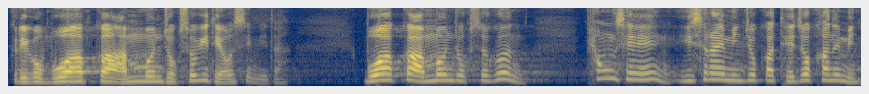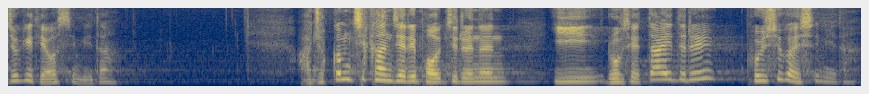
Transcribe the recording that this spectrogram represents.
그리고 모압과 암몬 족속이 되었습니다. 모압과 암몬 족속은 평생 이스라엘 민족과 대적하는 민족이 되었습니다. 아주 끔찍한 죄를 버지르는 이 롯의 딸들을 볼 수가 있습니다.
